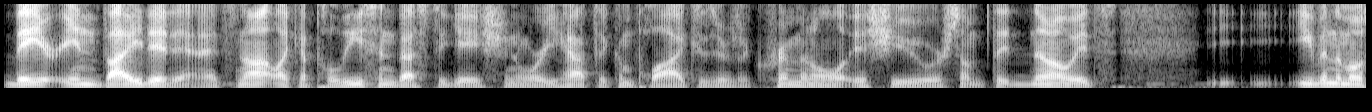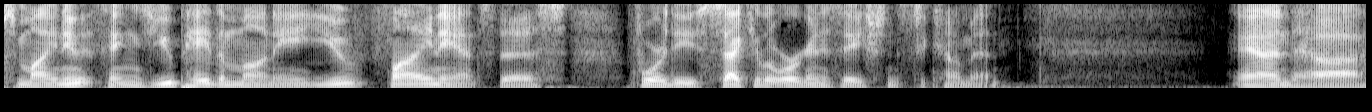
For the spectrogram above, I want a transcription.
they are invited in. It's not like a police investigation where you have to comply because there's a criminal issue or something. No, it's even the most minute things, you pay the money, you finance this for these secular organizations to come in. And uh,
